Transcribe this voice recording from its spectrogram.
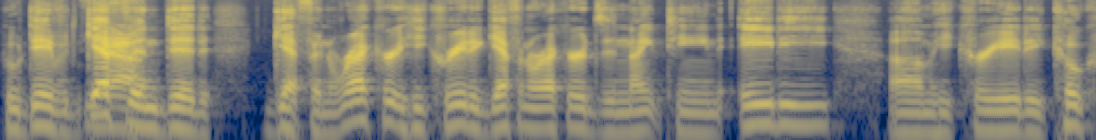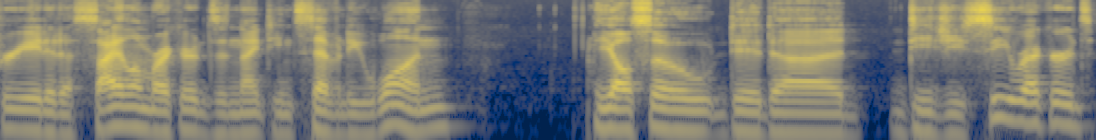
who David Yeah. Geffen did Geffen Record. He created Geffen Records in 1980. Um, he created co-created Asylum Records in 1971. He also did uh, DGC Records,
